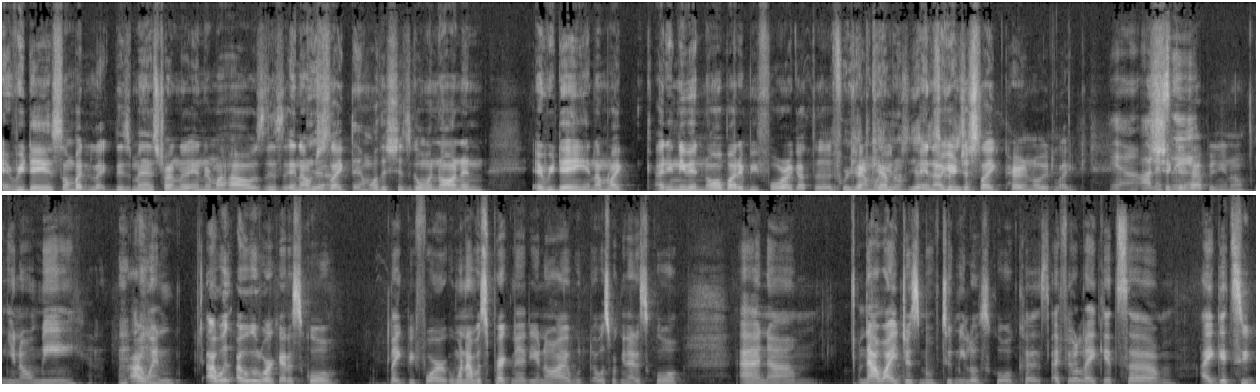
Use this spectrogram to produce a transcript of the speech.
every day is somebody like this man's trying to enter my house. This and I'm just like, damn, all this shit's going on and every day, and I'm like, I didn't even know about it before I got the Before you got camera, the you know? Yeah, and now it's you're just like paranoid, like Yeah, shit honestly, could happen, you know. you know me i went i would i would work at a school like before when i was pregnant you know i would i was working at a school. And um now i just moved to milo school because i feel like it's um i get to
